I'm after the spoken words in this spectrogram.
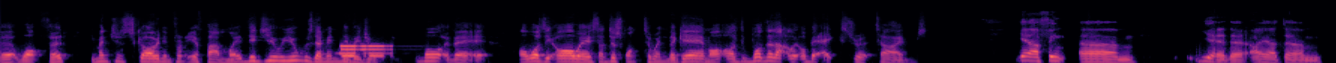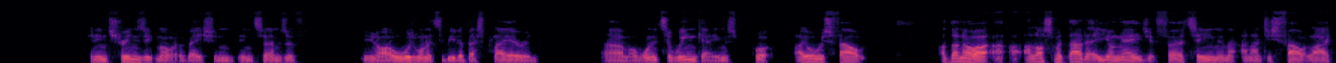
at Watford. You mentioned scoring in front of your family. Did you use them individually to motivate it, or was it always I just want to win the game, or, or was there that little bit extra at times? Yeah, I think um, yeah, there, I had um, an intrinsic motivation in terms of you know, I always wanted to be the best player and um, I wanted to win games, but I always felt, I don't know, I, I lost my dad at a young age at 13 and I, and I just felt like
